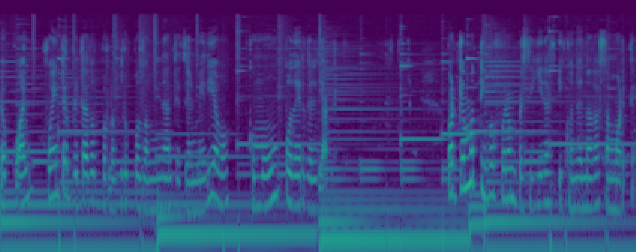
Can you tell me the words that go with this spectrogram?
lo cual fue interpretado por los grupos dominantes del medievo como un poder del diablo. ¿Por qué motivo fueron perseguidas y condenadas a muerte?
